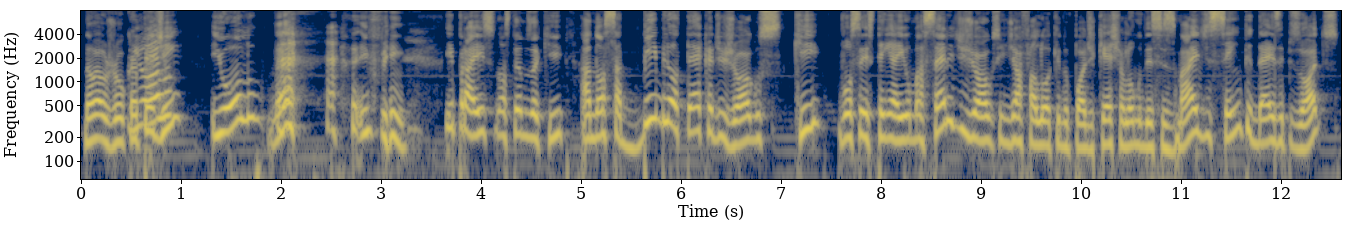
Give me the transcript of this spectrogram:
não é o jogo Carpe Diem. Iolo, né? Enfim. E para isso nós temos aqui a nossa biblioteca de jogos, que vocês têm aí uma série de jogos que a gente já falou aqui no podcast ao longo desses mais de 110 episódios.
